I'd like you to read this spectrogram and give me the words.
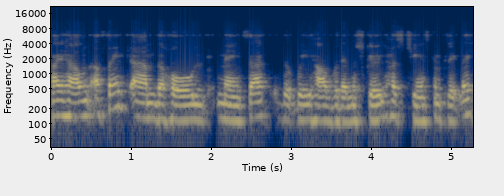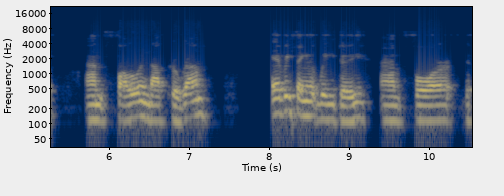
Hi, Helen. I think um, the whole mindset that we have within the school has changed completely um, following that programme. Everything that we do um, for the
